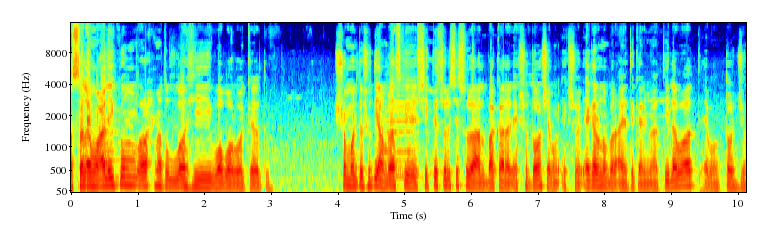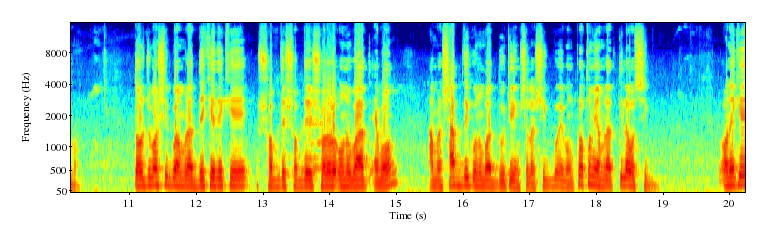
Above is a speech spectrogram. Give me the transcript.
আসসালামু আলাইকুম রহমতুল্লাহি ওবরকাত সম্মানিত শুধু আমরা আজকে শিখতে চলেছি সুরা আল বাকার একশো দশ এবং একশো এগারো নম্বর আয়াতে কারিমা তিলাওয়াত এবং তর্জমা। তর্জমা শিখব আমরা দেখে দেখে, শব্দে শব্দে সরল অনুবাদ এবং আমরা শাব্দিক অনুবাদ দুটি ইনশাল্লাহ শিখব এবং প্রথমে আমরা তিলাওয়াত শিখব। অনেকে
